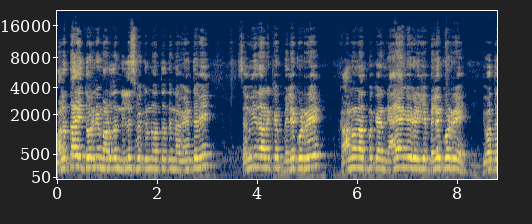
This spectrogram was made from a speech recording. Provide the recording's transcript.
ಮಲತಾಯಿ ಧೋರಣೆ ಮಾಡೋದನ್ನು ನಿಲ್ಲಿಸ್ಬೇಕು ಅನ್ನುವಂಥದ್ದನ್ನ ನಾವು ಹೇಳ್ತೇವೆ. ಸಂವಿಧಾನಕ್ಕೆ ಬೆಲೆ ಕೊಡ್ರಿ, ಕಾನೂನಾತ್ಮಕ ನ್ಯಾಯಾಂಗಗಳಿಗೆ ಬೆಲೆ ಕೊಡ್ರಿ. ಇವತ್ತು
